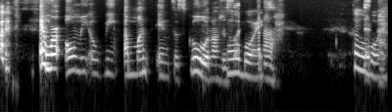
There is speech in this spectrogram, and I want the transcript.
and we're only a week, a month into school, and I was just Oh like, boy. Oh boy.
